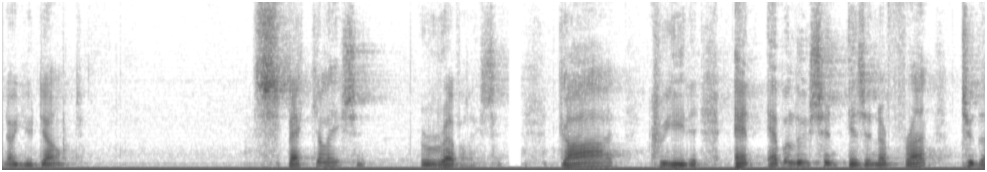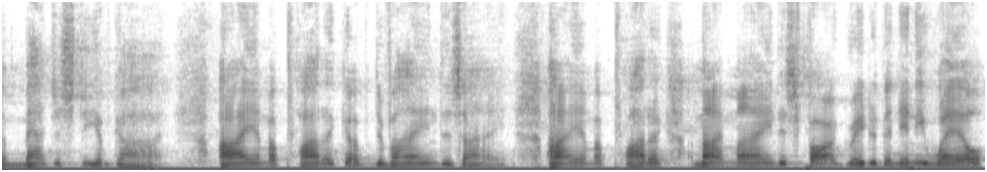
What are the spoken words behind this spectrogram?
No, you don't. Speculation, revelation. God created, and evolution is an affront to the majesty of God. I am a product of divine design. I am a product. My mind is far greater than any whale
